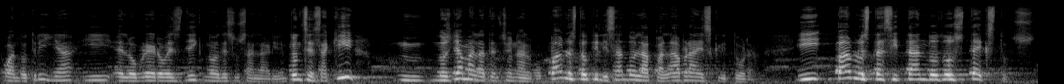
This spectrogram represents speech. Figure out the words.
cuando trilla y el obrero es digno de su salario. Entonces aquí mm, nos llama la atención algo. Pablo está utilizando la palabra escritura y Pablo está citando dos textos.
